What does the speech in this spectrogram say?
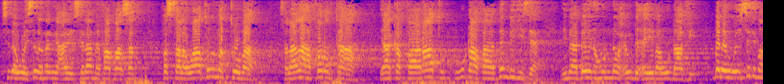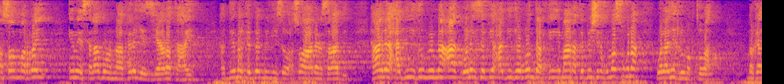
sida waysada nabiga calayh salaam ee faahfaahsan. Fasalawaatu lmaktuubaat salaadaha faradka ah yaa kafaaraatun ugu dhaafaa dembigiisa limaa baynahunna wax udhexeeyey baa lagu dhaafi. Bale weysadii baan soo marray inay salaaduna naafila iyo ziyaado tahay. Haddii marka dembigiisa wax soo hareen salaaddii hada xadiiu ibnu macaad walaysa fi xadiii gundar fii imaarati bishri kuma sugna walaa dikru maktuubaat. Marka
